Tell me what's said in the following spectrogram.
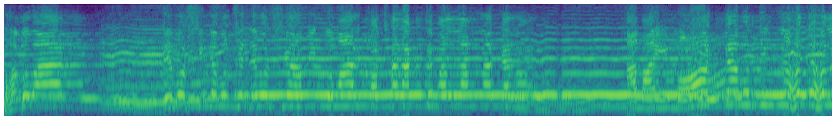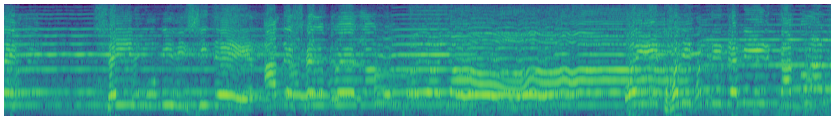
ভগবান দেবর্ষীকে বলছে দেবর্ষী আমি তোমার কথা রাখতে পারলাম না কেন? আমায় মঠটা অবতীর্ণ হতে হলে সেই মুনি ঋষিদের আদেশের প্রয়োজন। প্রয়োজন। ওই ধরিত্রী দেবীর কাতরান্না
